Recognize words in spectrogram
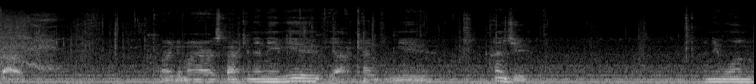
Go. Can I get any of you? Yeah, I can from you. And you. Anyone?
